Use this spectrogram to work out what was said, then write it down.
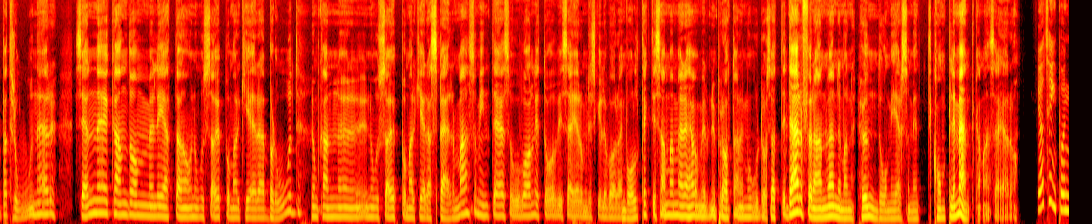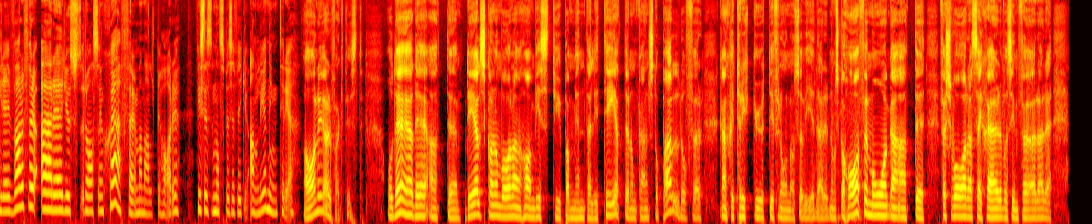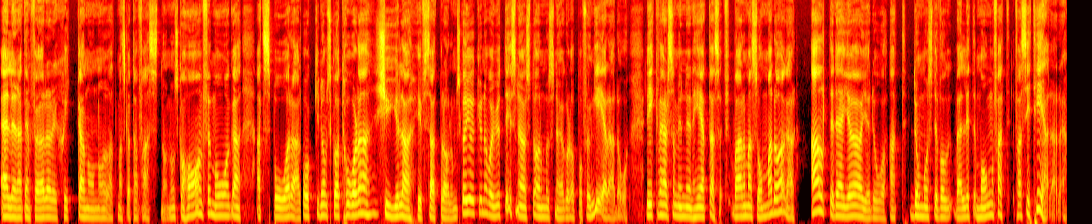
patroner. Sen eh, kan de leta och nosa upp och markera blod. De kan eh, nosa upp och markera sperma som inte är så ovanligt då. Vi säger om det skulle vara en våldtäkt i samband med det här, om vi nu pratar om mord. Då. Så att därför använder man hund då mer som ett komplement kan man säga då. Jag har tänkt på en grej. Varför är det just rasen schäfer man alltid har? Finns det något specifik anledning till det? Ja, det gör det faktiskt. Och det är det att eh, dels ska de vara, ha en viss typ av mentalitet där de kan stå pall då för kanske tryck utifrån och så vidare. De ska ha förmåga att eh, försvara sig själv och sin förare. Eller att en förare skickar någon och att man ska ta fast någon. De ska ha en förmåga att spåra och de ska tåla kyla hyfsat bra. De ska ju kunna vara ute i snöstorm och snöglopp och fungera då. Likväl som under heta varma sommardagar. Allt det där gör ju då att de måste vara väldigt mångfacetterade.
